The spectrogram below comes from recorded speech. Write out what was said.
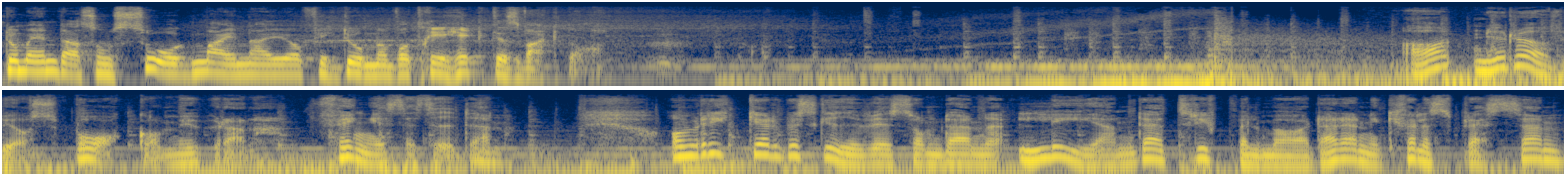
De enda som såg mig när jag fick domen var tre häktesvakter. Ja, nu rör vi oss bakom murarna. Fängelsetiden. Om Rickard beskrivs som den leende trippelmördaren i kvällspressen,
